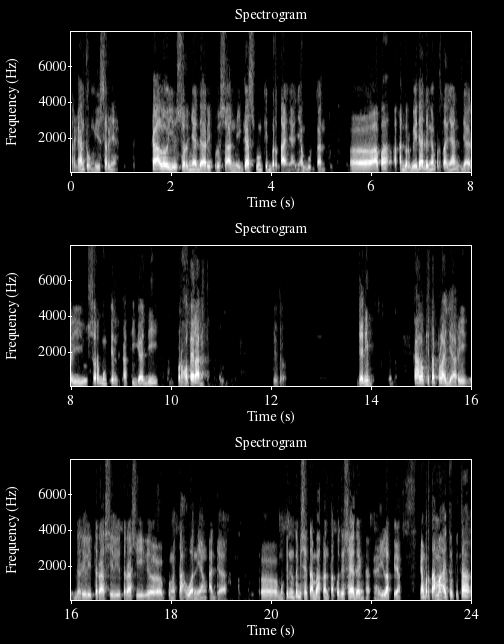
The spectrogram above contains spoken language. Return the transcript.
Tergantung usernya kalau usernya dari perusahaan migas mungkin bertanyanya bukan uh, apa akan berbeda dengan pertanyaan dari user mungkin K3 di perhotelan. Gitu. Jadi kalau kita pelajari dari literasi-literasi uh, pengetahuan yang ada uh, mungkin nanti bisa tambahkan takutnya saya ada yang hilap ya. Yang pertama itu kita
